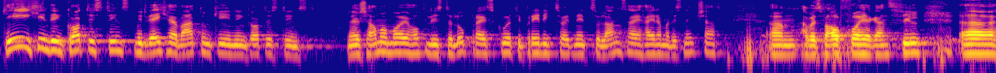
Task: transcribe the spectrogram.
Gehe ich in den Gottesdienst, mit welcher Erwartung gehe ich in den Gottesdienst? Na, schauen wir mal, hoffentlich ist der Lobpreis gut, die Predigt sollte nicht zu lang sein, heute haben wir das nicht geschafft, ähm, aber es war auch vorher ganz viel. Äh,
